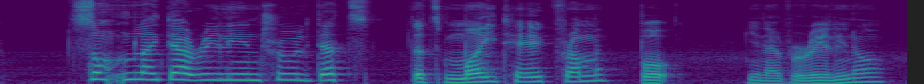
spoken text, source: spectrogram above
something like that really and truly. That's that's my take from it but you never really know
